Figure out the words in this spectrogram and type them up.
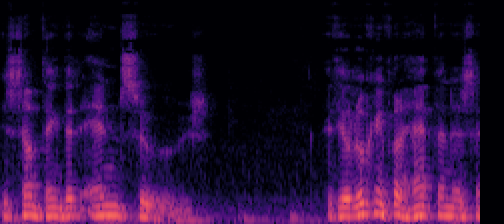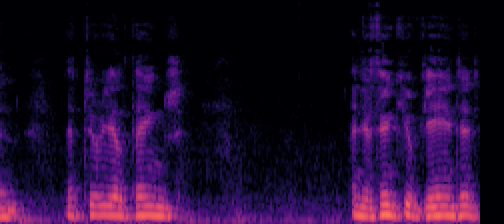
is something that ensues. If you're looking for happiness in material things and you think you've gained it,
